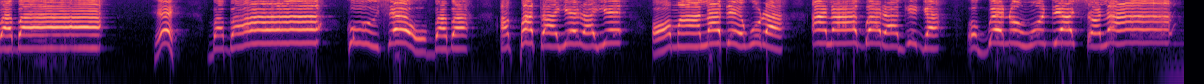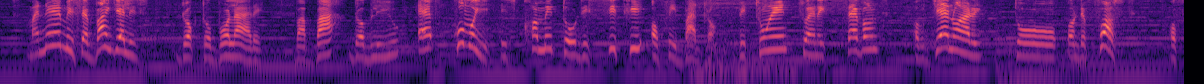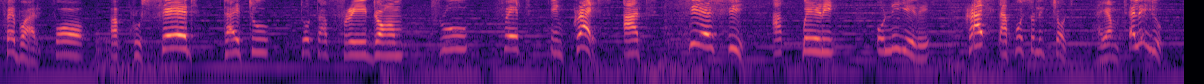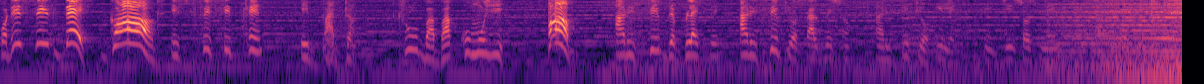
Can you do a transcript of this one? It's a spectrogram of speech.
bàbá bàbá kú iṣẹ́ o bàbá àpáta ayérayé ọmọ aládé wúrà alágbára gíga ògbénu wúndí aṣọlá. My name is Evangelist Dr. Bola Are. Baba W.F. Kumuyi is coming to the city of Ibadan between 27th of January to on the 1st of February for a crusade titled Total Freedom Through Faith in Christ at CAC Aperin Oniyere Christ Apostolic Church. I am telling you, for these six days, God is visiting Ibadan through Baba Kumuyi. Come and receive the blessing and receive your salvation and receive your healing in Jesus' name.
